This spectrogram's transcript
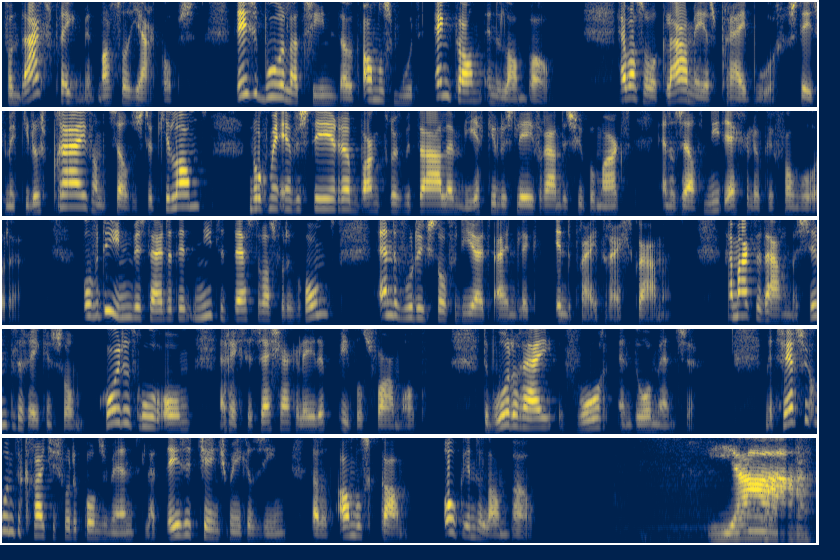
Vandaag spreek ik met Marcel Jacobs. Deze boer laat zien dat het anders moet en kan in de landbouw. Hij was al klaar mee als preiboer. Steeds meer kilo's prei van hetzelfde stukje land, nog meer investeren, bank terugbetalen, meer kilo's leveren aan de supermarkt en er zelf niet echt gelukkig van worden. Bovendien wist hij dat dit niet het beste was voor de grond en de voedingsstoffen die uiteindelijk in de prei terechtkwamen. Hij maakte daarom een simpele rekensom, gooide het roer om en richtte zes jaar geleden People's Farm op. De boerderij voor en door mensen. Met verse groentekratjes voor de consument laat deze changemaker zien dat het anders kan, ook in de landbouw. Ja,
